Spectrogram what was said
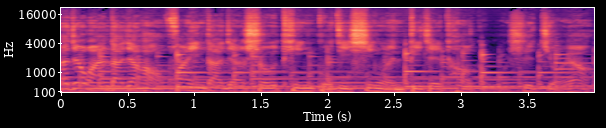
大家晚安，大家好，欢迎大家收听国际新闻 DJ Talk，我是九耀。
